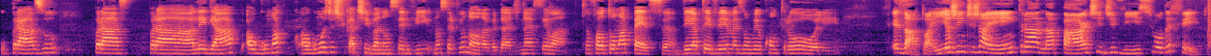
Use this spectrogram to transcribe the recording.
o prazo para para alegar alguma, alguma justificativa, não serviu, não serviu não, na verdade, né? Sei lá, só faltou uma peça, veio a TV, mas não veio o controle. Exato, aí a gente já entra na parte de vício ou defeito.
